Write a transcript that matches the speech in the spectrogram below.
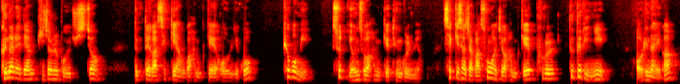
그날에 대한 비전을 보여주시죠. 늑대가 새끼 양과 함께 어울리고 표범이 숫 연소와 함께 뒹굴며 새끼 사자가 송아지와 함께 풀을 뜯으리니 어린아이가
